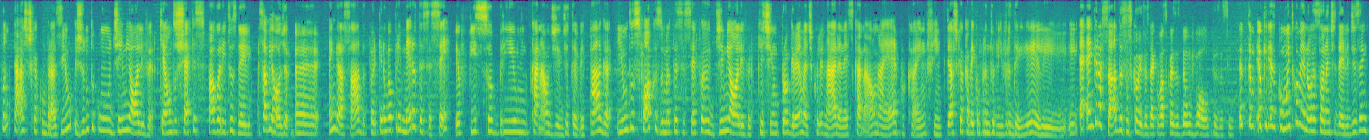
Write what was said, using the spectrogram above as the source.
fantástica com o Brasil, junto com o Jamie Oliver, que é um dos chefes favoritos dele. Sabe, Roger, é, é engraçado porque no meu primeiro TCC eu fiz sobre um canal de, de TV paga e um dos focos do meu TCC foi o Jimmy Oliver, que tinha um programa de culinária nesse canal na época, enfim. Eu acho que eu acabei comprando o livro dele. É, é engraçado essas coisas, né? Como as coisas dão voltas, assim. Eu, eu queria muito comer no restaurante dele. Dizem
